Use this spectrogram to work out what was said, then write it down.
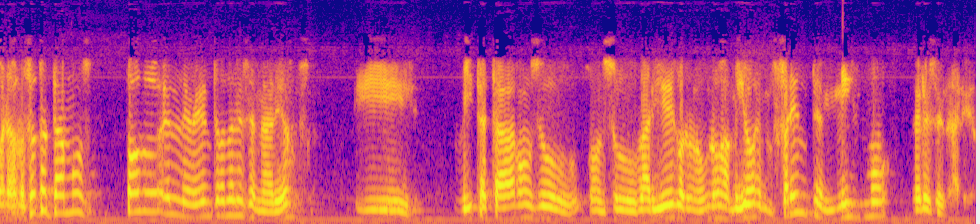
Bueno, nosotros estamos todo el evento en el escenario y Vita estaba con su con su marido y con unos amigos enfrente mismo del escenario.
